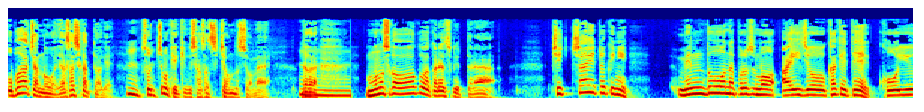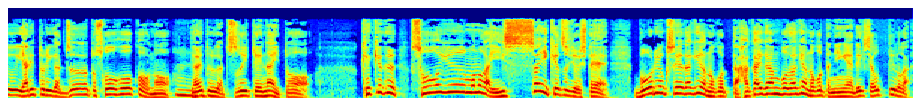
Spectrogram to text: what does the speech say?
おばあちゃんの方が優しかったわけ。そっちも結局射殺しちゃうんですよね。だから、ものすごくわかりやすく言ったら、ちっちゃい時に、面倒なプロセスも愛情をかけて、こういうやりとりがずっと双方向のやりとりが続いていないと、結局、そういうものが一切欠如して、暴力性だけが残った、破壊願望だけが残った人間ができちゃうっていうのが、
